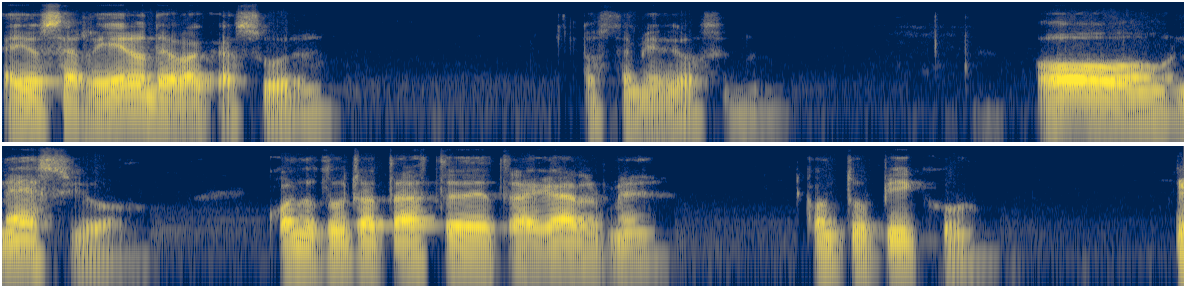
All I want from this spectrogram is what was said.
ellos se rieron de Bakasura, los semidioses. Oh, necio, cuando tú trataste de tragarme con tu pico,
